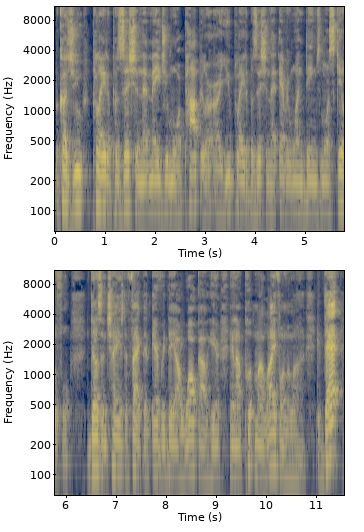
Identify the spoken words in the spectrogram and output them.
Because you played a position that made you more popular or you played a position that everyone deems more skillful doesn't change the fact that every day I walk out here and I put my life on the line. That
